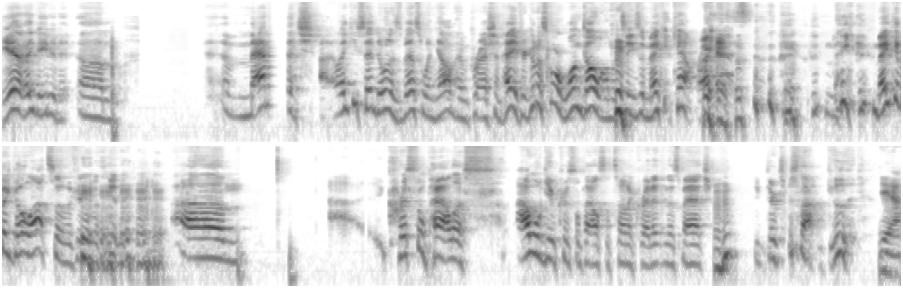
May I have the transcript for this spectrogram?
yeah, they needed it. Um, Matic, like you said, doing his best Wanyama impression. Hey, if you're going to score one goal on the season, make it count, right? Yes. make make it a goal, golazzo if you're going to hit it. Um, uh, Crystal Palace. I will give Crystal Palace a ton of credit in this match. Mhm. They're just not good. yeah.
